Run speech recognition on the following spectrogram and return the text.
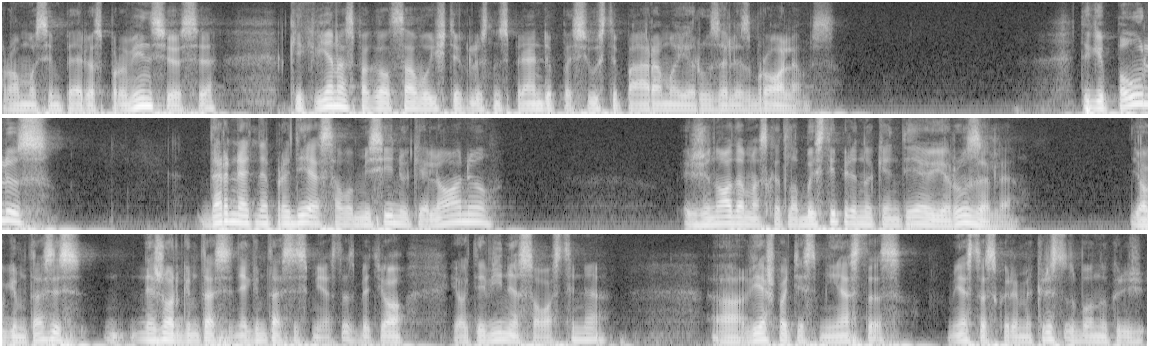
Romos imperijos provincijose, kiekvienas pagal savo išteklius nusprendė pasiūsti paramą Jeruzalės broliams. Taigi Paulius dar net nepradėjęs savo misinių kelionių ir žinodamas, kad labai stipriai nukentėjo Jeruzalė, jo gimtasis, nežinau ar gimtasis, ne gimtasis miestas, bet jo, jo tėvynė sostinė, viešpaties miestas, miestas, kuriame Kristus buvo nukryž,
